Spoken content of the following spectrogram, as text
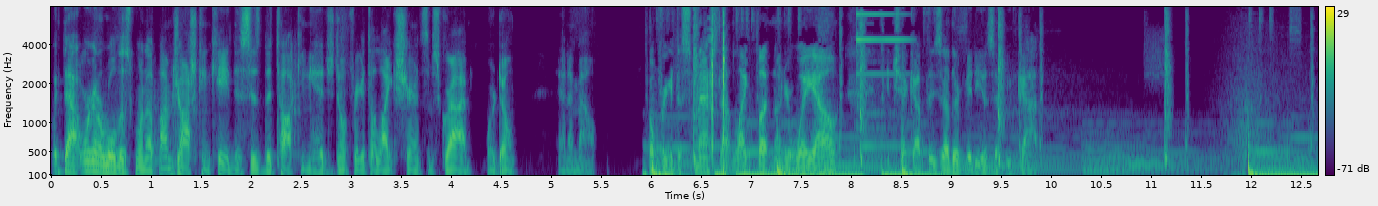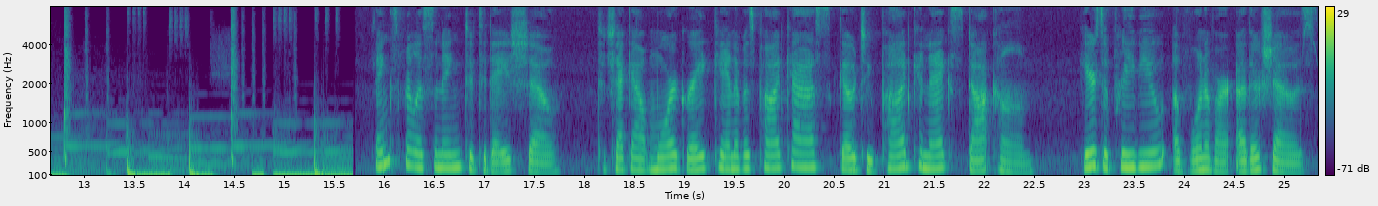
with that, we're going to roll this one up. I'm Josh Kincaid. This is the Talking Hedge. Don't forget to like, share, and subscribe, or don't. And I'm out. Don't forget to smash that like button on your way out and check out these other videos that we've got. Thanks for listening to today's show. To check out more great cannabis podcasts, go to podconnects.com. Here's a preview of one of our other shows.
